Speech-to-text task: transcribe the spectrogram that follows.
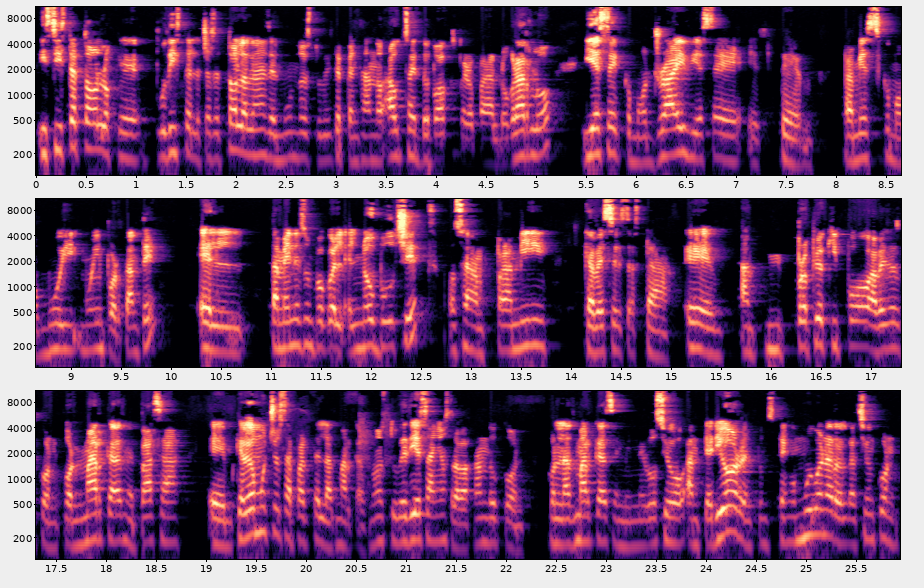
hiciste todo lo que pudiste, le echaste todas las ganas del mundo, estuviste pensando outside the box, pero para lograrlo. Y ese como drive y ese, este, para mí es como muy, muy importante. El, también es un poco el, el no bullshit, o sea, para mí que a veces hasta eh, a mi propio equipo, a veces con, con marcas me pasa, eh, que veo mucho esa parte de las marcas, ¿no? Estuve 10 años trabajando con, con las marcas en mi negocio anterior, entonces tengo muy buena relación con,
